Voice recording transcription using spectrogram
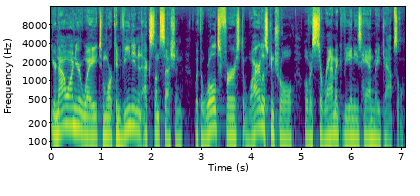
You're now on your way to more convenient and excellent session with the world's first wireless control over ceramic Viennese handmade capsule.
